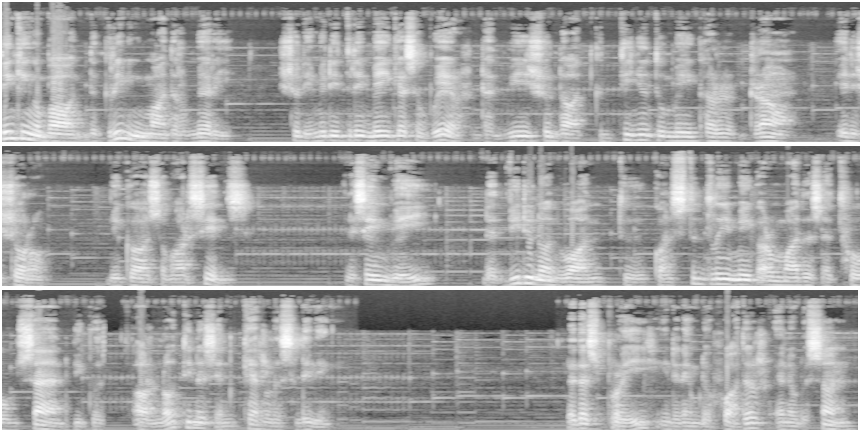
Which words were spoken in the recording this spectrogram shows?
Thinking about the grieving Mother Mary, should immediately make us aware that we should not continue to make her drown in sorrow because of our sins. In the same way, that we do not want to constantly make our mothers at home sad because our naughtiness and careless living. Let us pray in the name of the Father, and of the Son,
